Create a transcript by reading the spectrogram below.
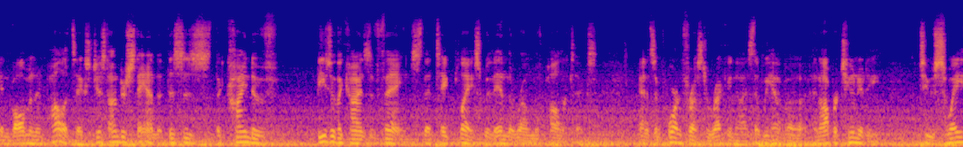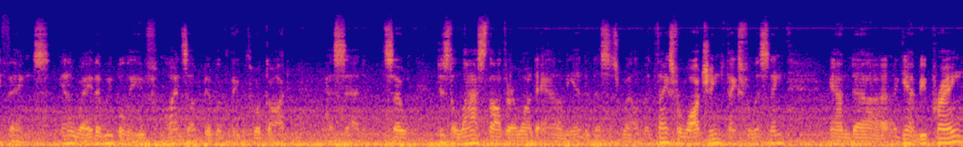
involvement in politics, just understand that this is the kind of these are the kinds of things that take place within the realm of politics. And it's important for us to recognize that we have a, an opportunity to sway things in a way that we believe lines up biblically with what God has said. So, just a last thought that I wanted to add on the end of this as well. But thanks for watching. Thanks for listening. And uh, again, be praying.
